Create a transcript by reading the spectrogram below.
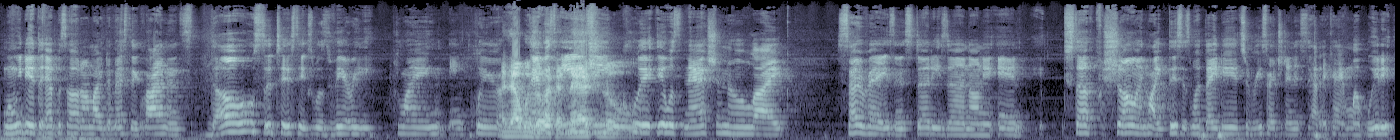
when we did the episode on like domestic violence, those statistics was very plain and clear. And that was a- like a national- cle- it was national like surveys and studies done on it and stuff showing like this is what they did to research it and this is how they came up with it.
